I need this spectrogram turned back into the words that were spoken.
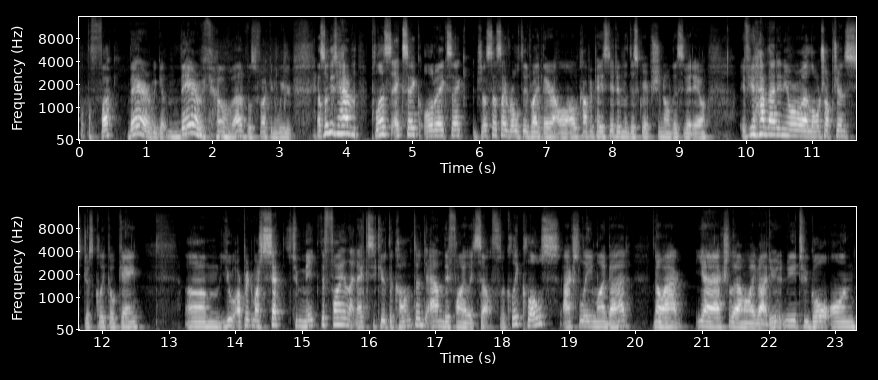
what the fuck? There we go. There we go. That was fucking weird. As long as you have plus exec, auto exec, just as I wrote it right there, I'll, I'll copy paste it in the description of this video. If you have that in your uh, launch options, just click OK. Um, you are pretty much set to make the file and execute the content and the file itself. So click close. Actually, my bad. No, I, yeah, actually, I'm my bad. You need to go on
